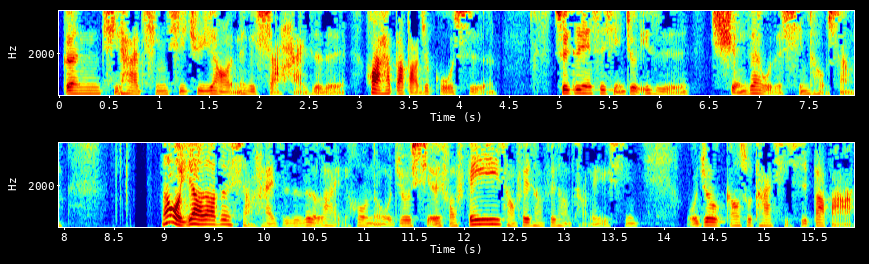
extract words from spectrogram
跟其他亲戚去要那个小孩子的。后来他爸爸就过世了，所以这件事情就一直悬在我的心头上。然后我要到这个小孩子的这个赖以后呢，我就写了一封非常非常非常长的一个信，我就告诉他，其实爸爸、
